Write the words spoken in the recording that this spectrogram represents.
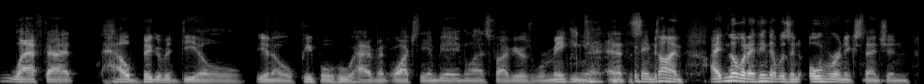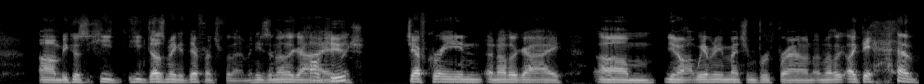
laughed at how big of a deal you know people who haven't watched the NBA in the last five years were making it, and at the same time, I know, but I think that was an over an extension um, because he he does make a difference for them, and he's another guy. Oh, and, like, huge! Jeff Green, another guy. Um, you know, we haven't even mentioned Bruce Brown. Another like they have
